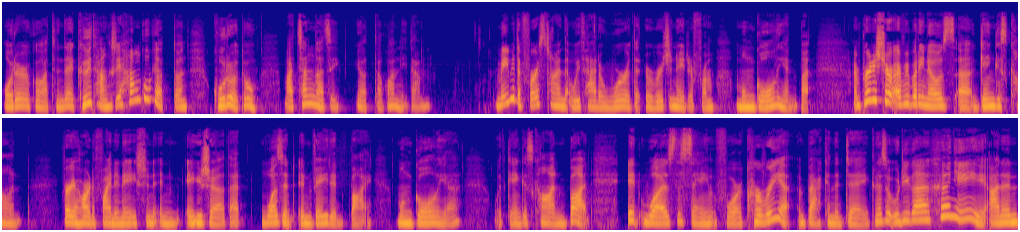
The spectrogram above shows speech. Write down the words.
어려울 것 같은데 그 당시 한국이었던 고려도 마찬가지였다고 합니다. Maybe the first time that we've had a word that originated from Mongolian, but I'm pretty sure everybody knows uh, Genghis Khan. Very hard to find a nation in Asia that wasn't invaded by Mongolia with Genghis Khan, but it was the same for Korea back in the day. 그래서 우리가 흔히 아는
